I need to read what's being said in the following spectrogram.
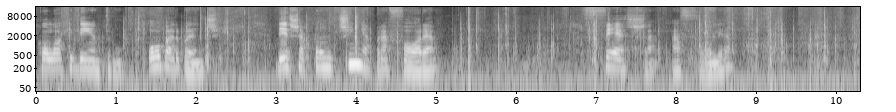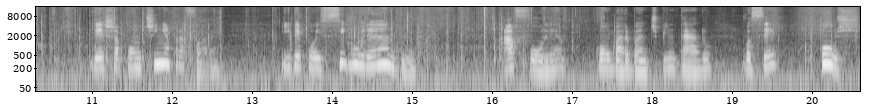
Coloque dentro o barbante. Deixa a pontinha para fora. Fecha a folha. Deixa a pontinha para fora. E depois, segurando a folha com o barbante pintado, você puxa.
